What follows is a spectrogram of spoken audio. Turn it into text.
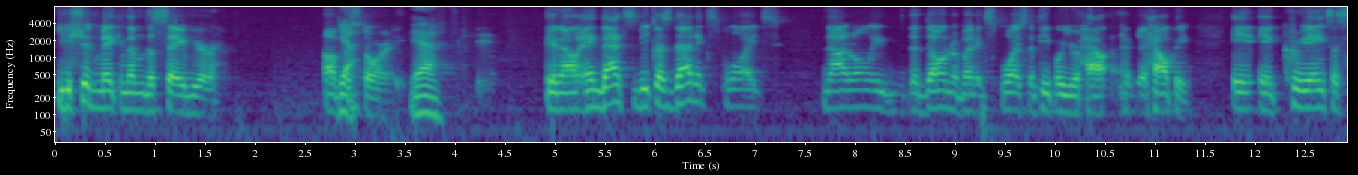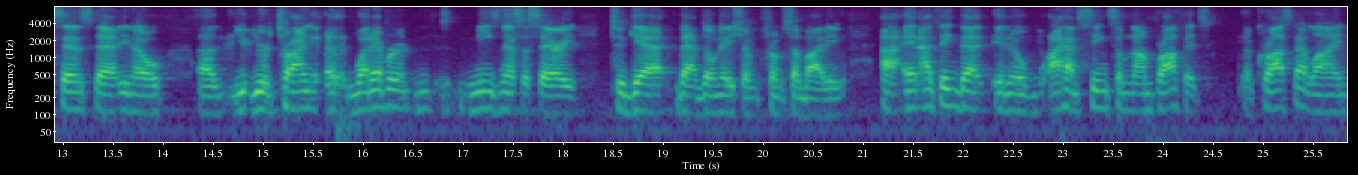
you should make them the savior of yeah. the story. Yeah. You know, and that's because that exploits not only the donor but exploits the people you're helping it, it creates a sense that you know uh, you, are trying uh, whatever means necessary to get that donation from somebody. Uh, and I think that you know I have seen some nonprofits cross that line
